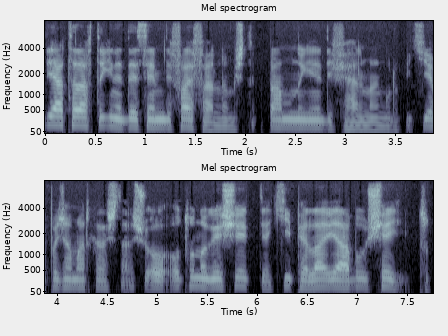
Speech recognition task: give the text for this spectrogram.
Diğer tarafta yine DSMD5 ayarlamıştık. Ben bunu yine Diffie-Hellman grup 2 yapacağım arkadaşlar. Şu autonegotiate keep alive ya bu şey tut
